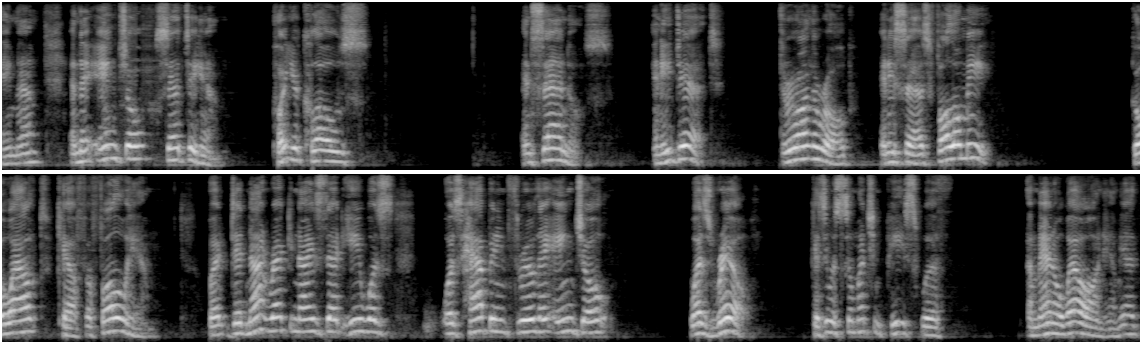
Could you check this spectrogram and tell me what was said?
Amen. And the angel said to him, Put your clothes and sandals. And he did. Threw on the robe, and he says, Follow me. Go out, Kepha, follow him. But did not recognize that he was was happening through the angel was real because he was so much in peace with Emmanuel on him. He had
